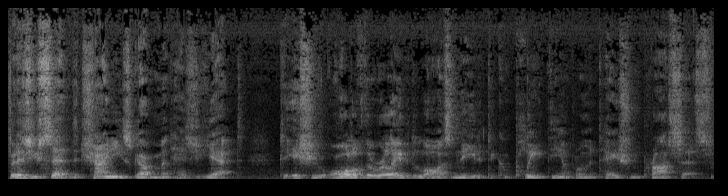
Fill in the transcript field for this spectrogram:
But as you said, the Chinese government has yet to issue all of the related laws needed to complete the implementation process.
